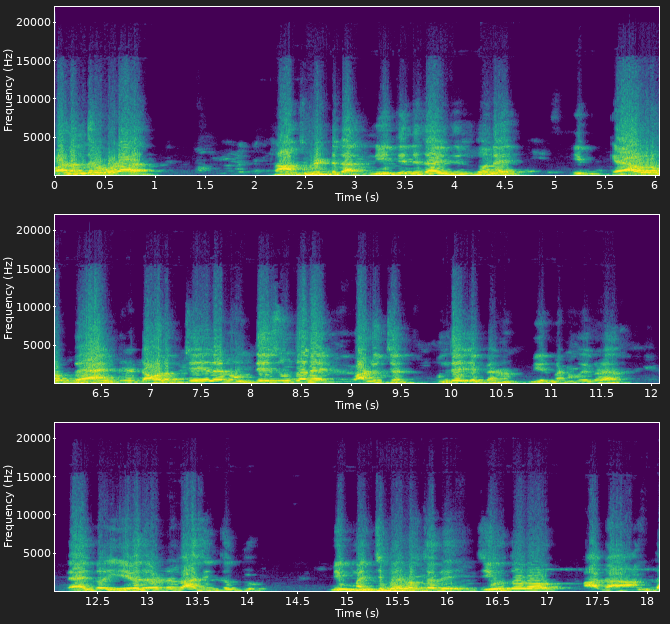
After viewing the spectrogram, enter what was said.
వాళ్ళందరూ కూడా ట్రాన్స్పరెంట్గా నీతి నిజాయితీలతోనే ఈ కేవలం బ్యాంక్ని డెవలప్ చేయాలనే ఉద్దేశంతోనే వాళ్ళు వచ్చారు. ముందే చెప్పాను మీరు మటుకు ఇక్కడ బ్యాంకులో ఏ విధంగా ఆశించొద్దు మీకు మంచి పేరు వస్తుంది. జీవితంలో అంత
